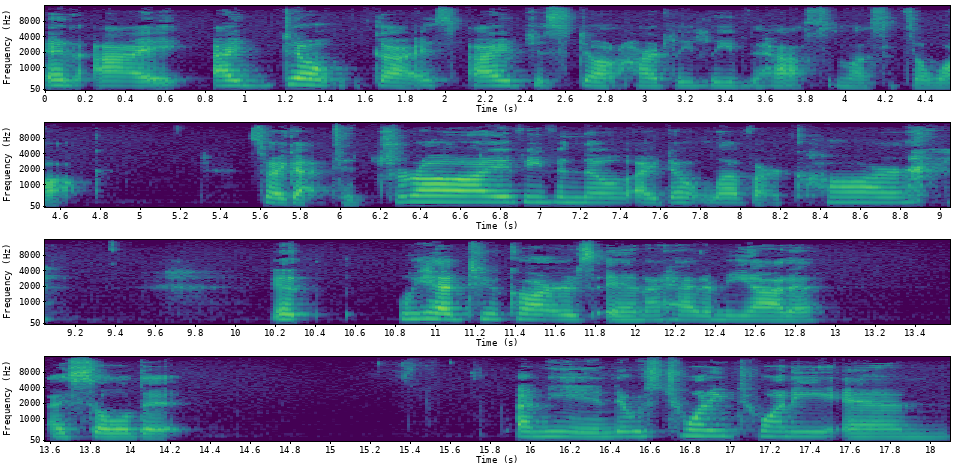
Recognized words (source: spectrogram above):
and I I don't guys, I just don't hardly leave the house unless it's a walk. So I got to drive even though I don't love our car. it we had two cars and I had a Miata. I sold it. I mean, it was 2020 and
